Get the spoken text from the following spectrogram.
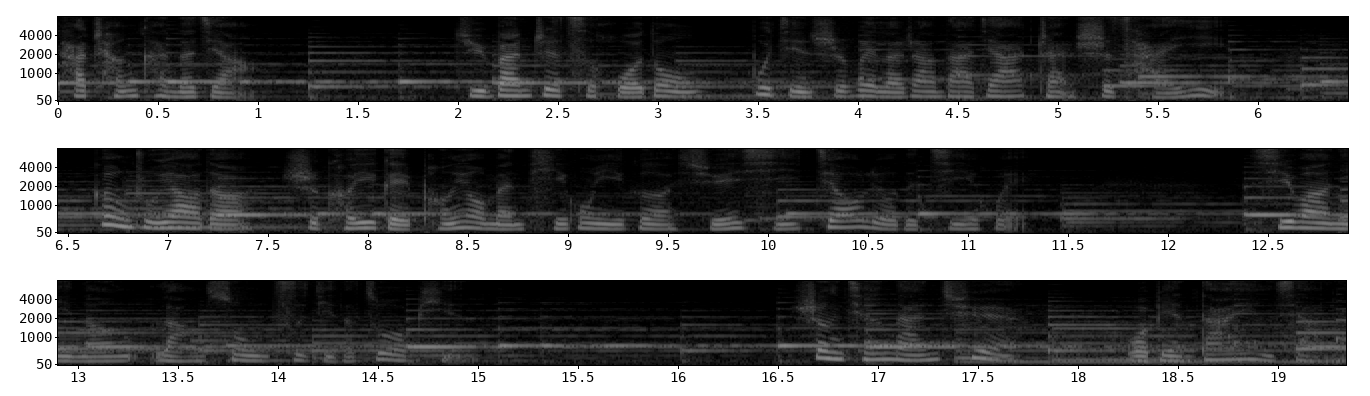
他诚恳地讲，举办这次活动不仅是为了让大家展示才艺，更主要的是可以给朋友们提供一个学习交流的机会。希望你能朗诵自己的作品。盛情难却，我便答应下来。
